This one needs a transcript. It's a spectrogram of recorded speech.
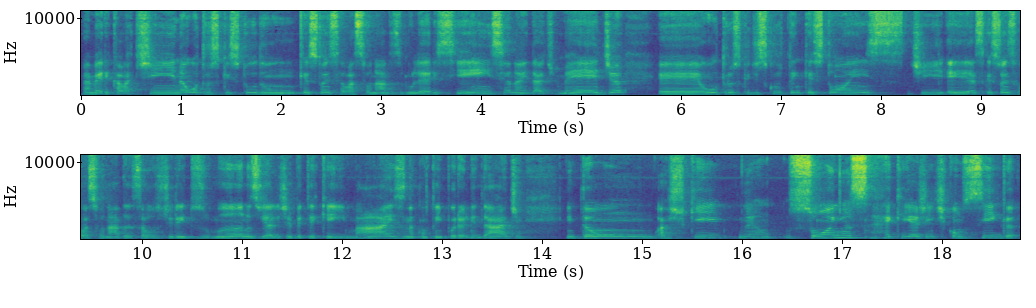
na América Latina, outros que estudam questões relacionadas à mulher e ciência na Idade Média, é, outros que discutem questões de é, as questões relacionadas aos direitos humanos e LGBTQI+, na contemporaneidade. Então, acho que né, os sonhos é que a gente consiga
